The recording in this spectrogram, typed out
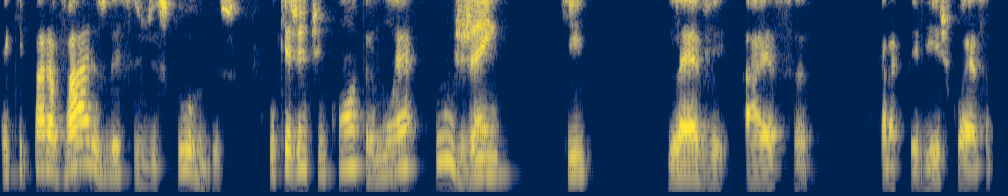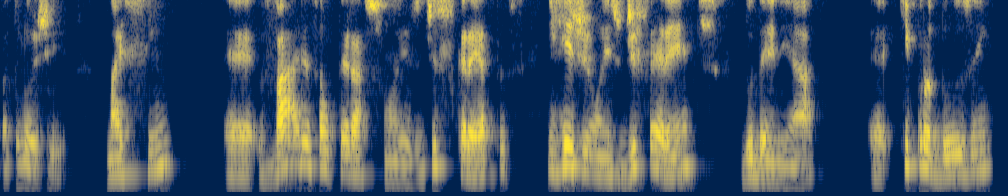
é que para vários desses distúrbios, o que a gente encontra não é um gene que leve a essa característica, a essa patologia, mas sim é, várias alterações discretas em regiões diferentes do DNA é, que produzem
